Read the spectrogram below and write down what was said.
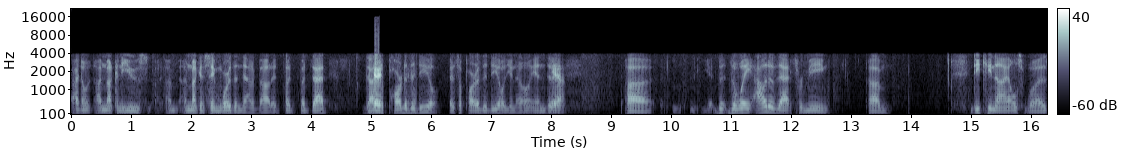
I don't I'm not going to use I'm I'm not going to say more than that about it, but but that that's Okay. a part of the deal. It's a part of the deal, you know. And uh, Yeah. uh, the the way out of that for me, um, D.T. Niles was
